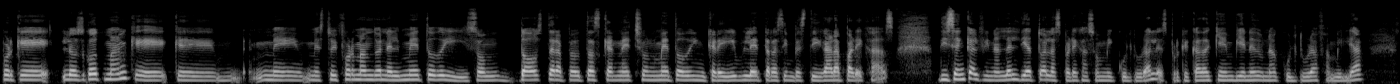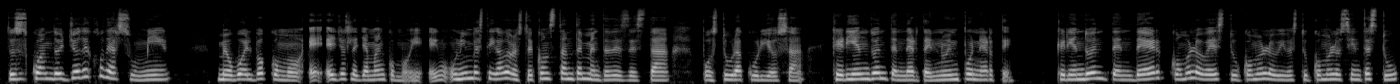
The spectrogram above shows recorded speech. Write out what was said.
Porque los Gottman, que, que me, me estoy formando en el método y son dos terapeutas que han hecho un método increíble tras investigar a parejas, dicen que al final del día todas las parejas son biculturales, porque cada quien viene de una cultura familiar. Entonces, cuando yo dejo de asumir me vuelvo como, e- ellos le llaman como i- un investigador, estoy constantemente desde esta postura curiosa, queriendo entenderte, no imponerte, queriendo entender cómo lo ves tú, cómo lo vives tú, cómo lo sientes tú,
